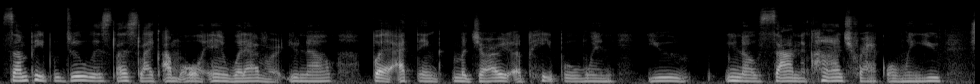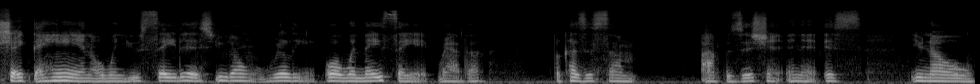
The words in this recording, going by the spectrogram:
some people do is less like I'm all in, whatever, you know. But I think majority of people when you you know sign the contract or when you shake the hand or when you say this, you don't really or when they say it rather, because it's some opposition in it. It's you know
